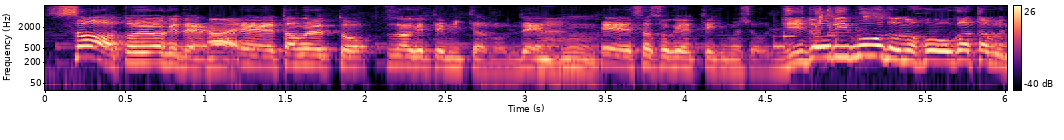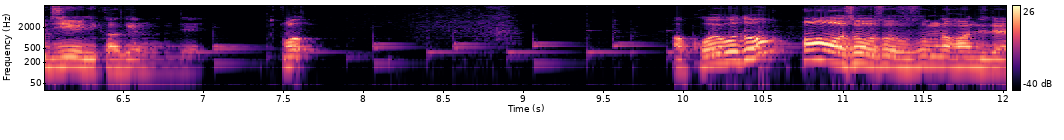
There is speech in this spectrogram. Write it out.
さあというわけで、はい。えータブレットつなげてみたので、ん。えー早速やっていきましょう。自撮りモードの方が多分自由に書けるんで。お。あ、こういうこと？ああそうそうそうそんな感じで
